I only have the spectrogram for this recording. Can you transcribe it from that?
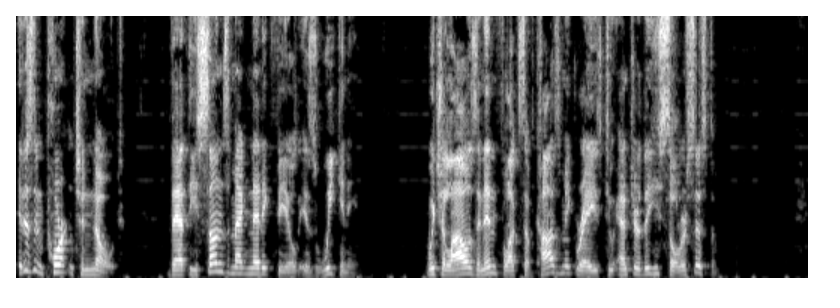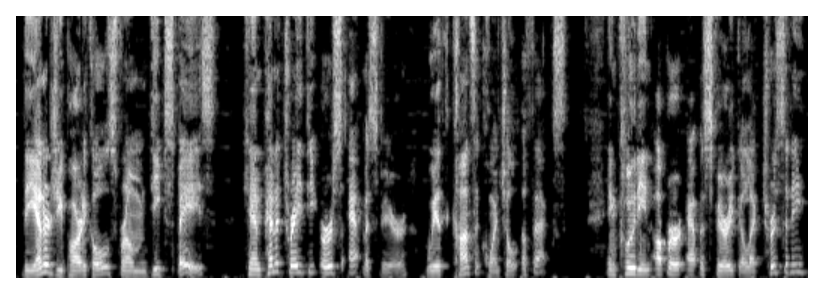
It is important to note that the sun's magnetic field is weakening, which allows an influx of cosmic rays to enter the solar system. The energy particles from deep space can penetrate the Earth's atmosphere with consequential effects, including upper atmospheric electricity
